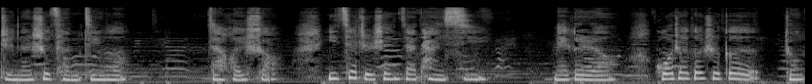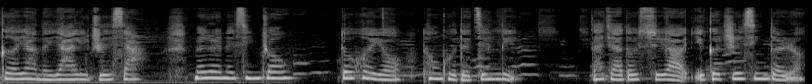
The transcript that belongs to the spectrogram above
只能是曾经了。再回首，一切只剩下叹息。每个人活着都是各种各样的压力之下，每个人的心中都会有痛苦的经历。大家都需要一个知心的人，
